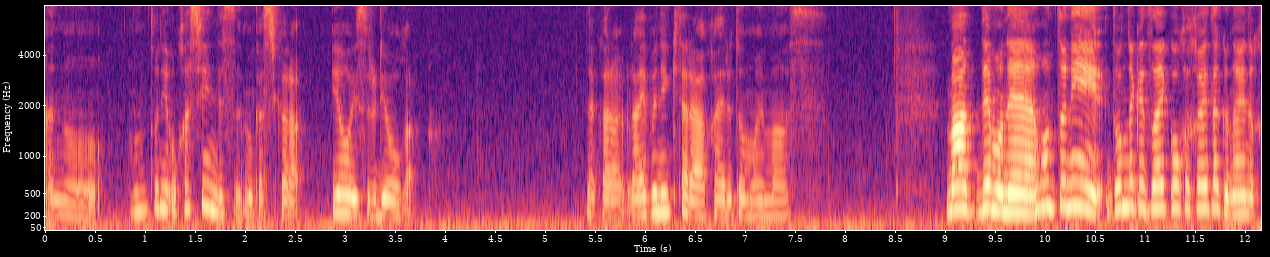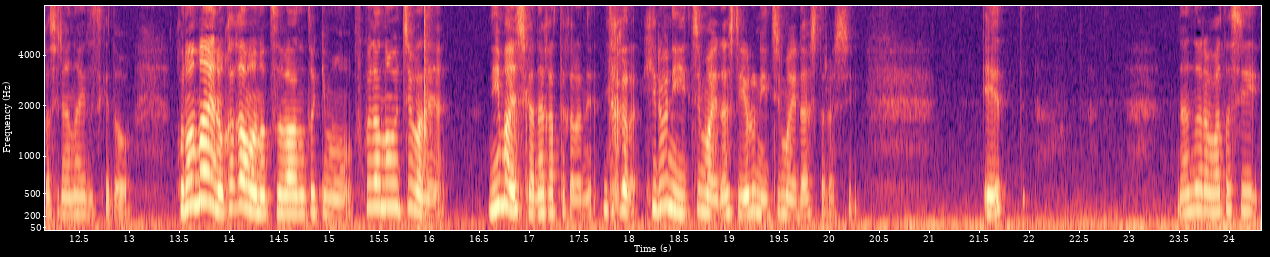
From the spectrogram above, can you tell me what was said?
あの本当におかしいんです昔から。用意する量が。だからライブに来たら買えると思います。まあでもね本当にどんだけ在庫を抱えたくないのか知らないですけどこの前の香川のツアーの時も福田のうちはね2枚しかなかったからね。だから昼に1枚出して夜に1枚出したらしい。え？ってなんなら私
